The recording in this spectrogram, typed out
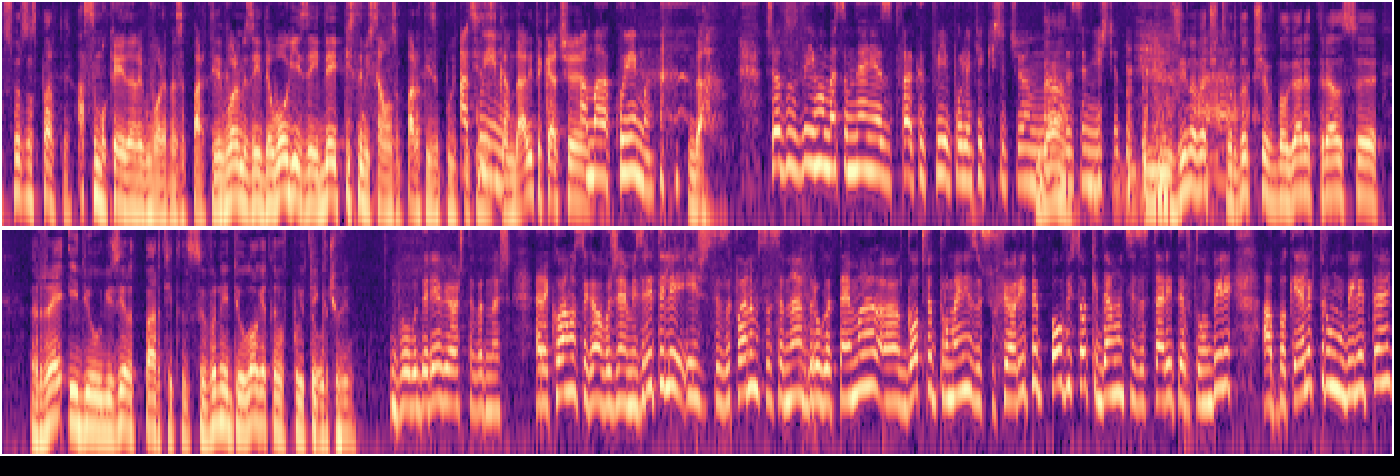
свързан с партия. Аз съм окей да не говорим за партии. Да говорим за идеологии, за идеи, писна ми само за партии, за политици, за скандали, така че... Ама ако има. Да. Защото имаме съмнение за това какви политики ще чуем да, Да. се нищят. Мнозина вече твърдат, че в България трябва да се реидеологизират партиите, да се върне идеологията в политиката. Очевидно. Благодаря ви още веднъж. Реклама сега, уважаеми зрители, и ще се захванем с една друга тема. Готвят промени за шофьорите, по-високи данъци за старите автомобили, а пък електромобилите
